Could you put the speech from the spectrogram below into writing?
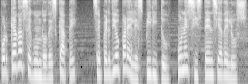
Por cada segundo de escape, se perdió para el espíritu una existencia de luz.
